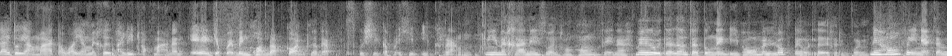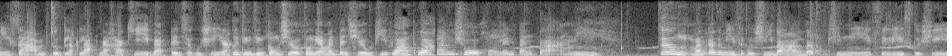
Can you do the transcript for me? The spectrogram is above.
ได้ตัวอย่างมาแต่ว่ายังไม่เคยผลิตออกมานั่นเองเก็บไว้เป็นความลับก่อนเผื่อแบบสกูชี่กลับมาคิดอีกครั้ง นี่นะคะ ในส่วนของห้องเฟยนะ ไม่รู้จะเริ่มจากตรงไหนดี เพราะว่ามันลบไปหมดเลยค่ะทุกคน ในห้องเฟยเนี่ยจะมี 3 จุดหลักๆนะคะ ที่แบบเป็นสกูชี่นะคือจริงๆ ตรงเชลฟ์ตรงเนี้ยมันเป็นเชลฟ์ที่วางพวกตั้งโชว์ของเล่นต่างๆ นี่ ซึ่งมันก็จะมีสกูชี่บางแบบชิ้นนี้ซีรีส์สกูชี่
